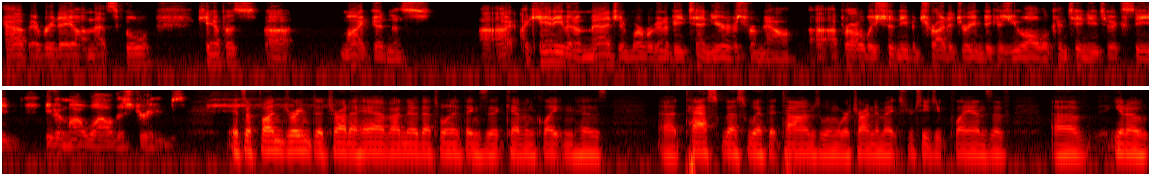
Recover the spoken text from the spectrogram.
have every day on that school campus. Uh, my goodness, I, I, can't even imagine where we're going to be 10 years from now. Uh, I probably shouldn't even try to dream because you all will continue to exceed even my wildest dreams. It's a fun dream to try to have. I know that's one of the things that Kevin Clayton has uh, tasked us with at times when we're trying to make strategic plans of of you know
